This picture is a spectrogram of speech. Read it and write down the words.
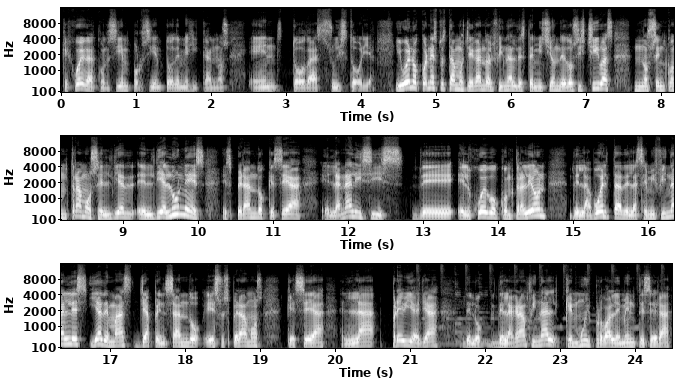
que juega con 100% de mexicanos en toda su historia. Y bueno, con esto estamos llegando al final de esta emisión de Dosis Chivas. Nos encontramos el día, el día lunes, esperando que sea el análisis del el juego contra León, de la vuelta de las semifinales y además ya pensando, eso esperamos, que sea la previa ya de, lo, de la gran final que muy probablemente será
